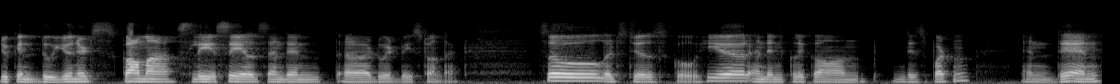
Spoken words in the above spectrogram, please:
You can do units comma sales and then uh, do it based on that. So let's just go here and then click on this button. And then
